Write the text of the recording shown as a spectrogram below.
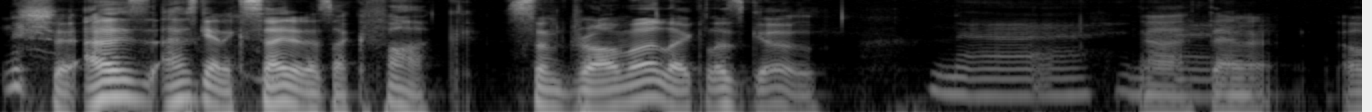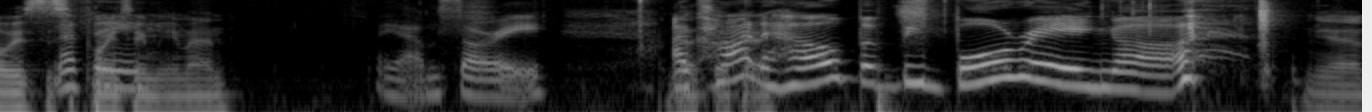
Shit. I was I was getting excited. I was like, fuck, some drama. Like, let's go. Nah. No. Ah, damn it. Always disappointing Nothing. me, man. Yeah, I'm sorry. That's I can't okay. help but be boring. Yeah,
